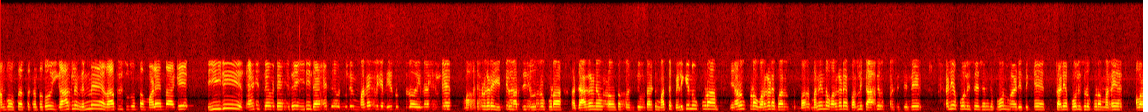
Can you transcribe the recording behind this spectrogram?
ಅನುಭವಿಸ್ತಾ ಇರ್ತಕ್ಕಂಥದ್ದು. ಈಗಾಗ್ಲೇ ನಿನ್ನೆ ರಾತ್ರಿ ಸುರಿದಂತ ಮಳೆಯಿಂದಾಗಿ ಇಡೀ ಡ್ಯಾಡಿಸ್ ಲೇಔಟ್ ಏನಿದೆ, ಇಡೀ ಡ್ಯಾಡಿಸ್ ಲೇಔಟ್ ಮನೆಗಳಿಗೆ ನೀರು ನುಗ್ಗಿರೋ ಹಿನ್ನೆಲೆಯಲ್ಲಿ ಮನೆ ಒಳಗಡೆ ಇಟ್ಟಿ ರಾತ್ರಿ ಎಲ್ಲರೂ ಕೂಡ ಜಾಗರಣೆ ಮಾಡುವಂತ ಪರಿಸ್ಥಿತಿ ಉಂಟಾಯಿತು. ಮತ್ತೆ ಬೆಳಿಗ್ಗೆನೂ ಕೂಡ ಯಾರು ಕೂಡ ಹೊರಗಡೆ ಬರ್ ಮನೆಯಿಂದ ಹೊರಗಡೆ ಬರ್ಲಿಕ್ಕೆ ಆಗಿರೋ ಪರಿಸ್ಥಿತಿಯಲ್ಲಿ ಸ್ಥಳೀಯ ಪೊಲೀಸ್ ಸ್ಟೇಷನ್ಗೆ ಫೋನ್ ಮಾಡಿದ್ದಕ್ಕೆ ಸ್ಥಳೀಯ ಪೊಲೀಸರು ಕೂಡ ಮನೆ ಅವರ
